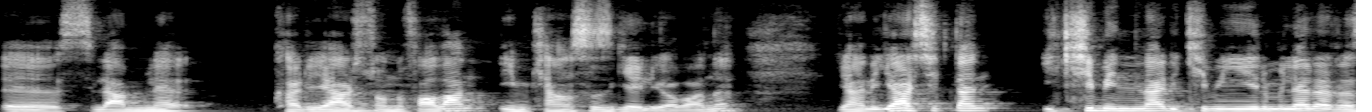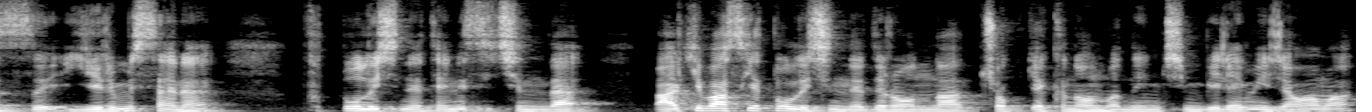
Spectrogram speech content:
e, slamle kariyer sonu falan imkansız geliyor bana. Yani gerçekten 2000'ler 2020'ler arası 20 sene futbol içinde tenis içinde belki basketbol içindedir ondan çok yakın olmadığım için bilemeyeceğim ama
